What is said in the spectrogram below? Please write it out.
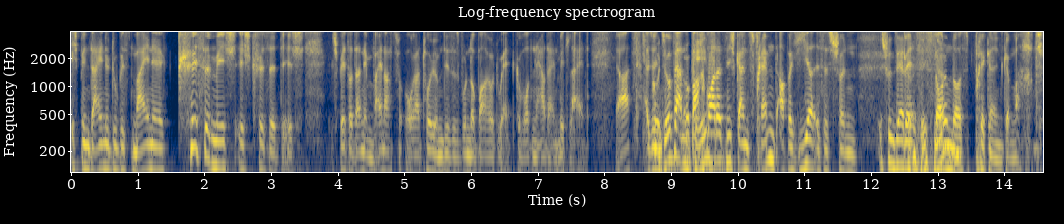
Ich bin deine, du bist meine, küsse mich, ich küsse dich. Später dann im Weihnachtsoratorium dieses wunderbare Duett geworden, Herr, dein Mitleid. Ja, also Gut, insofern, okay. Bach war das nicht ganz fremd, aber hier ist es schon, schon sehr besonders deutlich, ne? prickelnd gemacht.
